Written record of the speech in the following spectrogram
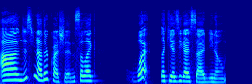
Um, just another question. So, like, what, like, as you guys said, you know,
